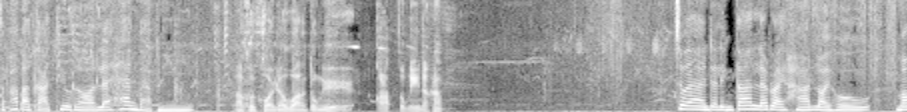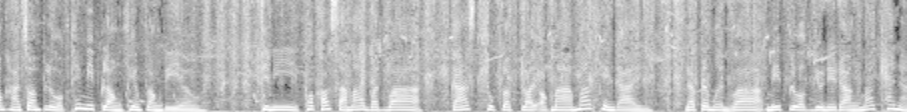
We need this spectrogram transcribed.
สภาพอากาศที่ร้อนและแห้งแบบนี้ เอาค่อยๆนะวางตรงนี้ ครับตรงนี้นะครับ โจแอนเดลิงตันและไรฮาร์ดลอยโฮลมองหาจอมปลวกที่มีปล่องเพียงปล่องเดียว ที่นี่พวกเขาสามารถวัดว่าก๊าซถูกปลดปล่อยออกมามากเพียงใด และประเมินว่ามีปลวกอยู่ในรังมากแค่ไหน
